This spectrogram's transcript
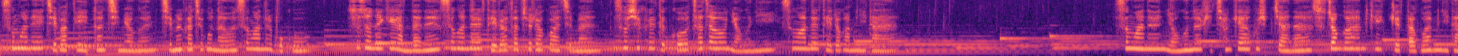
승환의 집 앞에 있던 지명은 짐을 가지고 나온 승환을 보고 수전에게 간다는 승환을 데려다 주려고 하지만 소식을 듣고 찾아온 영은이 승환을 데려갑니다. 승환은 영은을 귀찮게 하고 싶지 않아 수정과 함께 있겠다고 합니다.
